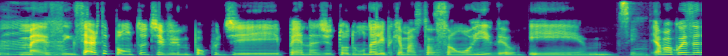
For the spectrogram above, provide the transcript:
Mas Uhum. em certo ponto eu tive um pouco de pena de todo mundo ali, porque é uma situação horrível. E Sim. é uma coisa.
